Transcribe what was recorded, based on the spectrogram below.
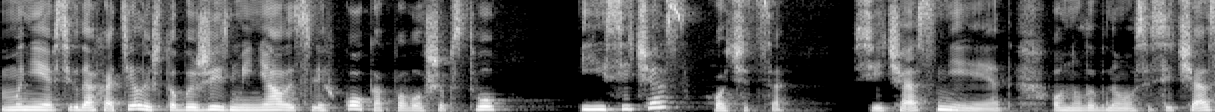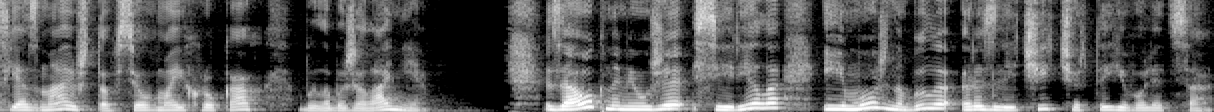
Мне всегда хотелось, чтобы жизнь менялась легко, как по волшебству. И сейчас хочется. Сейчас нет, он улыбнулся. Сейчас я знаю, что все в моих руках, было бы желание. За окнами уже серело, и можно было различить черты его лица.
